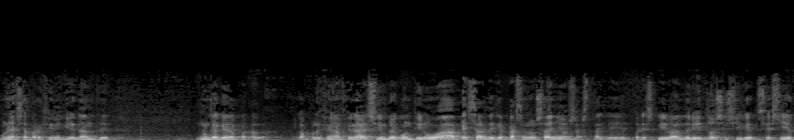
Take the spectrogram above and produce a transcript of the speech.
una desaparición inquietante, nunca queda parada. La Policía Nacional siempre continúa, a pesar de que pasen los años, hasta que prescriba el delito, se, sigue, se, sigue,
